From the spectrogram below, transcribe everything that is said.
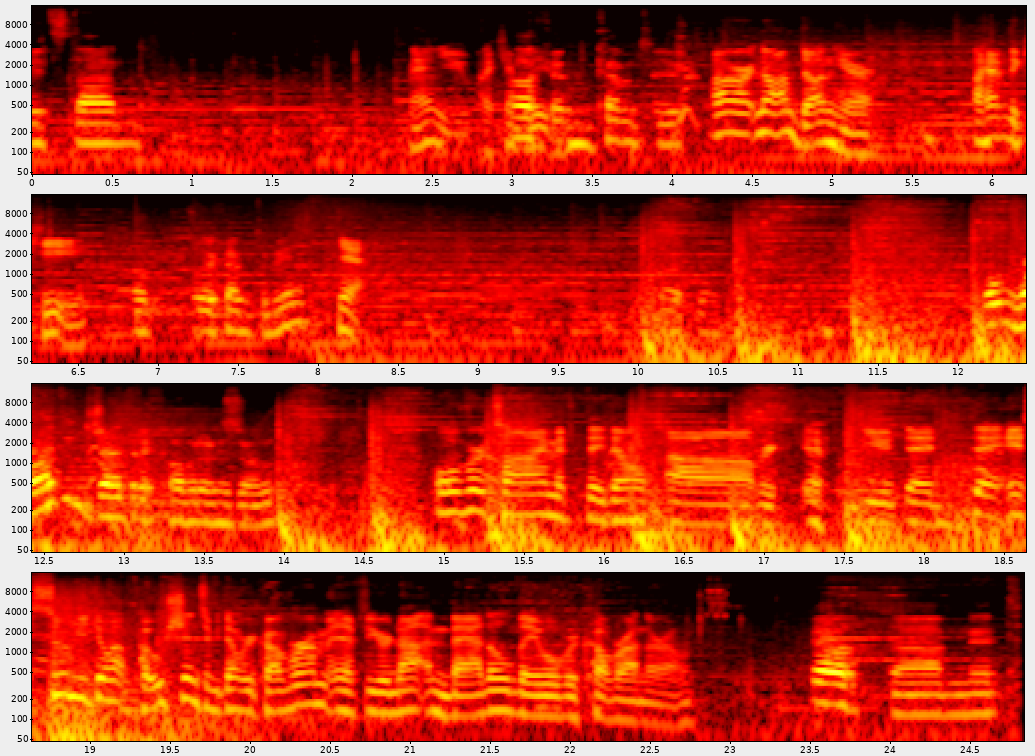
It's done. Man, you, I can't Oh, believe come, come to you. Alright, no, I'm done here. I have the key. Oh, so you come to me? Yeah. Okay. Well, why did Jed recover on his own? Over time, if they don't, uh, if you, they, they assume you don't have potions if you don't recover them, and if you're not in battle, they will recover on their own. God damn it.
